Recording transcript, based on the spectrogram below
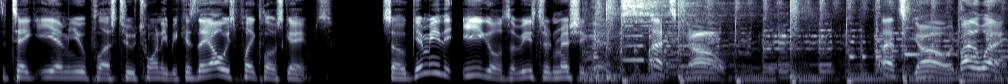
to take EMU plus 220 because they always play close games. So give me the Eagles of Eastern Michigan. Let's go. Let's go. And by the way,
